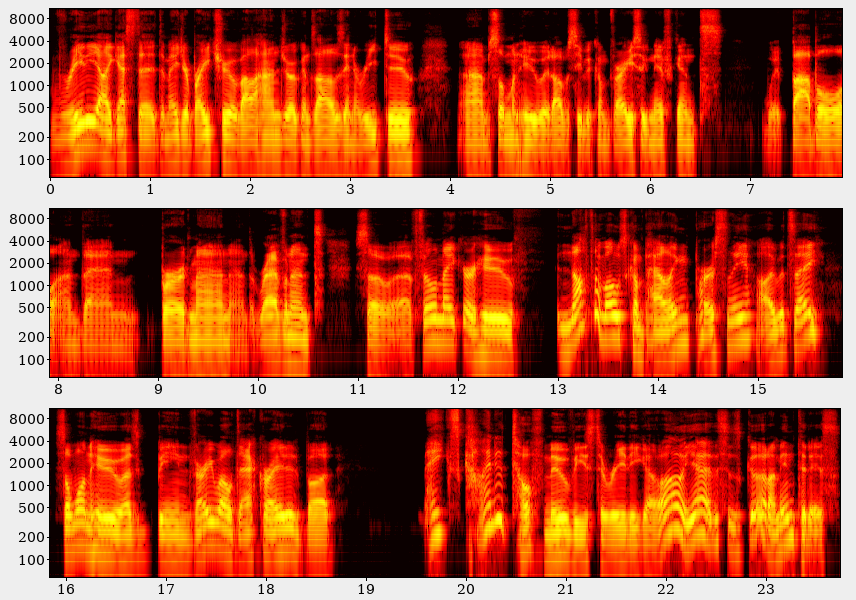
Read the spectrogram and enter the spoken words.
really, I guess, the, the major breakthrough of Alejandro Gonzalez Inarritu, um, someone who would obviously become very significant with Babel and then Birdman and The Revenant. So a filmmaker who, not the most compelling, personally, I would say someone who has been very well decorated, but makes kind of tough movies to really go, oh yeah, this is good. I'm into this.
